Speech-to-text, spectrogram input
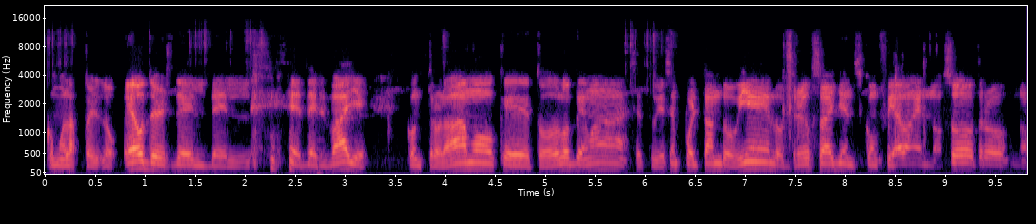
como las, los elders del, del, del valle. Controlábamos que todos los demás se estuviesen portando bien, los drill sergeants confiaban en nosotros, no,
